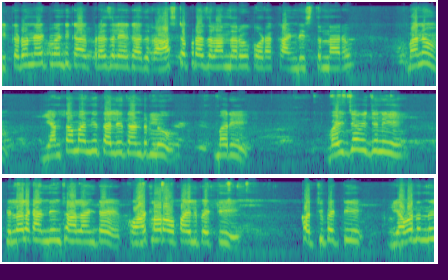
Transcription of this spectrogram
ఇక్కడ ఉన్నటువంటి కా- ప్రజలే కాదు రాష్ట్ర ప్రజలందరూ కూడా ఖండిస్తున్నారు. మనం ఎంతమంది తల్లిదండ్రులు మరి వైద్య విద్యని పిల్లలకు అందించాలంటే కోట్ల రూపాయలు పెట్టి ఖర్చు పెట్టి ఎవరిని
